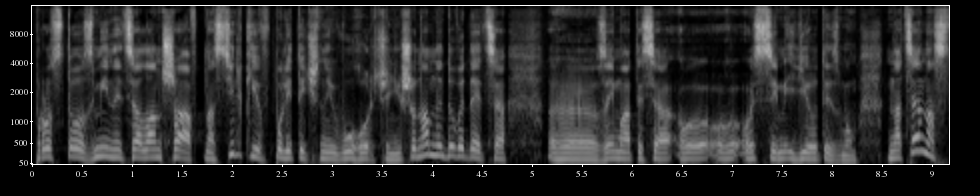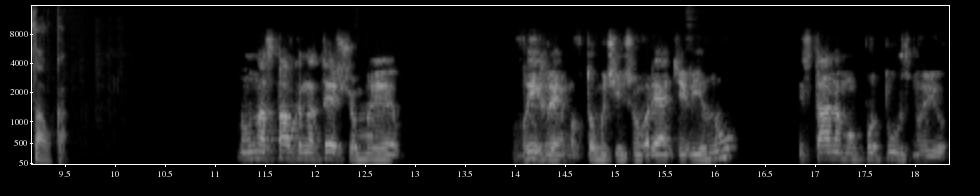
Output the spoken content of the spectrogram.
просто зміниться ландшафт настільки в політичний в Угорщині, що нам не доведеться е, займатися ось цим ідіотизмом. На це нас ставка. Ну, у нас на те, що ми виграємо в тому чи іншому варіанті війну і станемо потужною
